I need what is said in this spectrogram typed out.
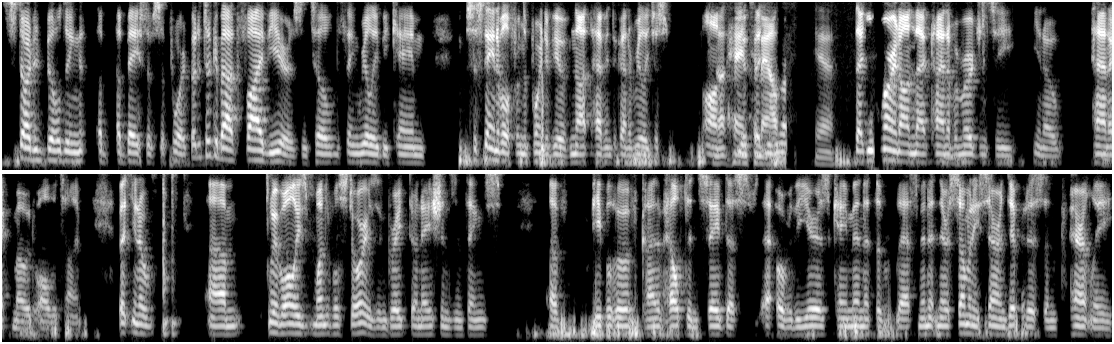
started building a, a base of support. But it took about five years until the thing really became sustainable from the point of view of not having to kind of really just on not hand to mouth. Yeah. That you weren't on that kind of emergency, you know, panic mode all the time. But you know, um, we have all these wonderful stories and great donations and things of people who have kind of helped and saved us uh, over the years came in at the last minute and there are so many serendipitous and apparently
